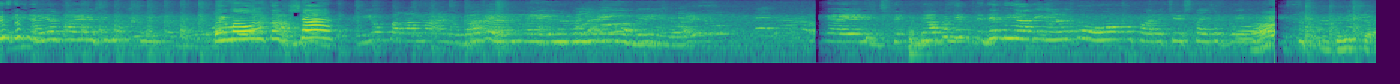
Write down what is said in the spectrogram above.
Gusto niya. Uy, mauntog siya! Yung baka maano ba? Bakit? naman ay Kaya Dapat dito dito yata ano to, oh, para cheers tayo sa birthday. Ah, Bilis ah.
